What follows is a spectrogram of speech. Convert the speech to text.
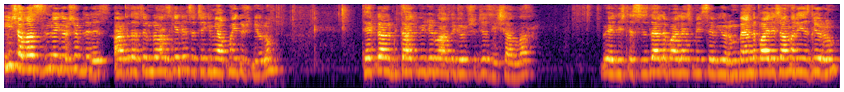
İnşallah sizinle görüşebiliriz. Arkadaşlarım razı gelirse çekim yapmayı düşünüyorum. Tekrar bir takip videolarda görüşeceğiz inşallah. Böyle işte sizlerle paylaşmayı seviyorum. Ben de paylaşanları izliyorum.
